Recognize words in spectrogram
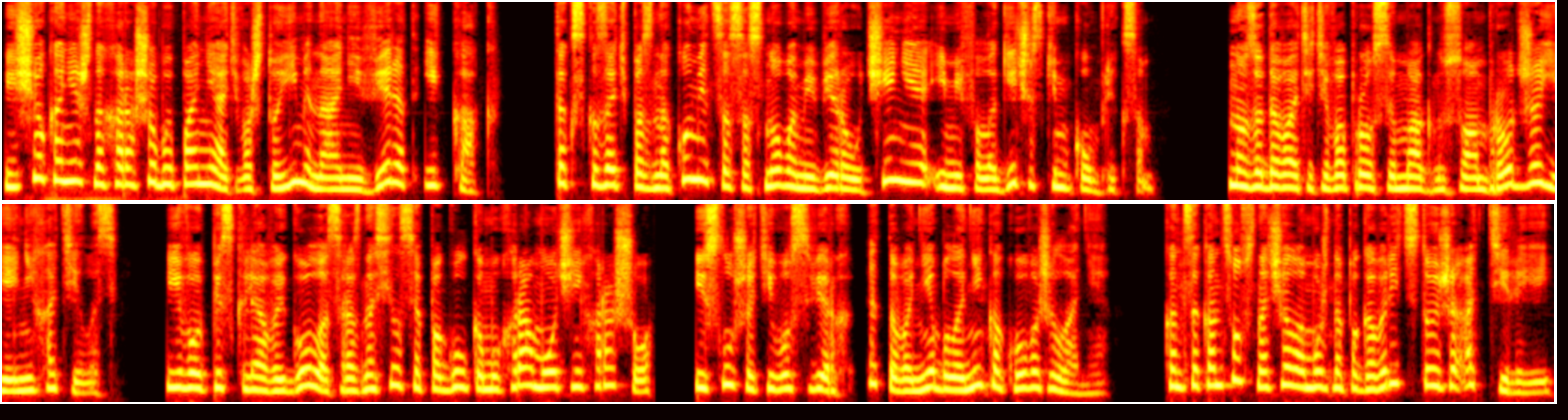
Еще, конечно, хорошо бы понять, во что именно они верят и как так сказать, познакомиться с основами вероучения и мифологическим комплексом. Но задавать эти вопросы Магнусу Амброджа ей не хотелось. Его песклявый голос разносился по гулкому храму очень хорошо, и слушать его сверх этого не было никакого желания. В конце концов, сначала можно поговорить с той же Аттилией,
